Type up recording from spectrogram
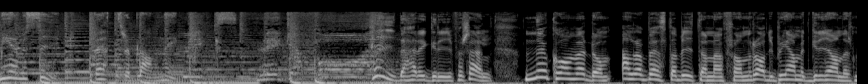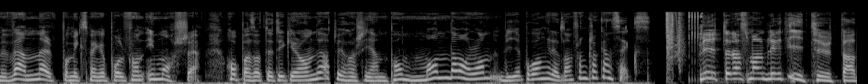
Mer musik, bättre blandning. Hej, det här är Gry Forssell. Nu kommer de allra bästa bitarna från radioprogrammet Gry Anders med vänner på Mix Megapol från i morse. Hoppas att du tycker om det att vi hörs igen på måndag morgon. Vi är på gång redan från klockan sex. Myterna som man blivit itutad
